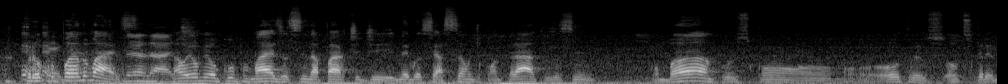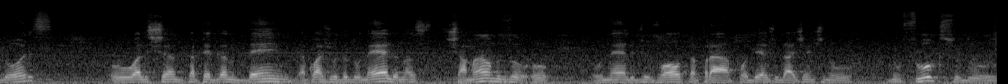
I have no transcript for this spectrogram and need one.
preocupando mais. Verdade. Então eu me ocupo mais assim da parte de negociação de contratos assim com bancos, com outros outros credores. O Alexandre está pegando bem, com a ajuda do Nélio, nós chamamos o, o, o Nélio de volta para poder ajudar a gente no, no fluxo do,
